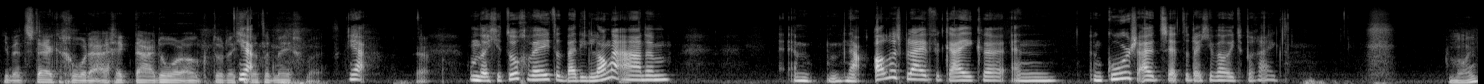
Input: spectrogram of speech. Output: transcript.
Je bent sterker geworden eigenlijk daardoor ook, doordat je Ja. dat hebt meegemaakt. Ja. Ja. Omdat je toch weet dat bij die lange adem en naar alles blijven kijken en een koers uitzetten, dat je wel iets bereikt. Mooi.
